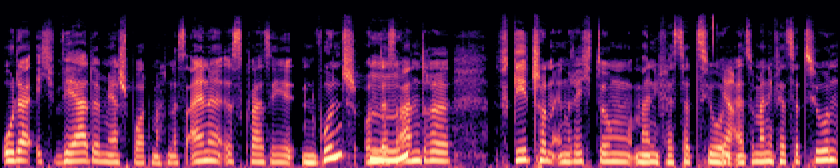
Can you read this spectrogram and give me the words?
oder ich werde mehr Sport machen. Das eine ist quasi ein Wunsch und das Mhm. andere geht schon in Richtung Manifestation. Ja. Also Manifestation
